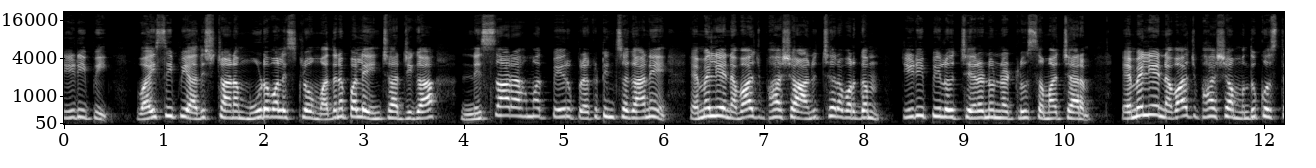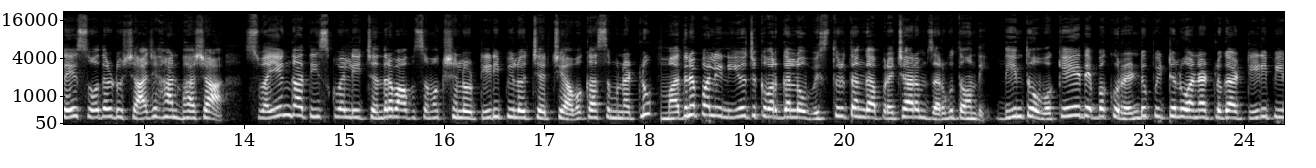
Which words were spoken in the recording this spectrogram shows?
టీడీపీ. వైసీపీ అధిష్టానం మూడవ లిస్టులో మదనపల్లె ఇన్ఛార్జిగా నిస్సార్ అహ్మద్ పేరు ప్రకటించగానే ఎమ్మెల్యే నవాజ్ భాషా అనుచర వర్గం టీడీపీలో చేరనున్నట్లు సమాచారం. ఎమ్మెల్యే నవాజ్ భాషా ముందుకొస్తే సోదరుడు షాజహాన్ భాషా స్వయంగా తీసుకువెళ్ళి చంద్రబాబు సమక్షంలో టీడీపీలో చేర్చే అవకాశం ఉన్నట్లు మదనపల్లి నియోజకవర్గంలో విస్తృతంగా ప్రచారం జరుగుతోంది. దీంతో ఒకే దెబ్బకు రెండు పిట్టలు అన్నట్లుగా టీడీపీ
